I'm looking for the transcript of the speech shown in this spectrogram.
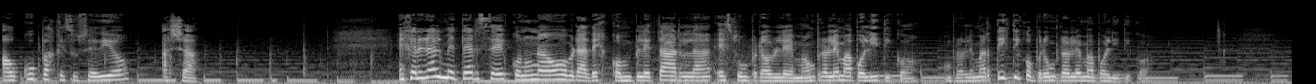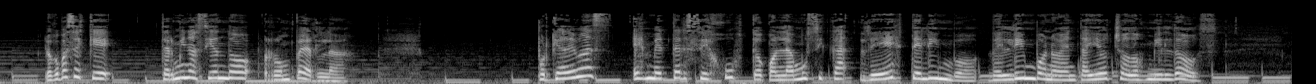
a ocupas que sucedió allá. En general meterse con una obra, descompletarla, es un problema, un problema político, un problema artístico, pero un problema político. Lo que pasa es que termina siendo romperla, porque además es meterse justo con la música de este limbo, del limbo 98-2002.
